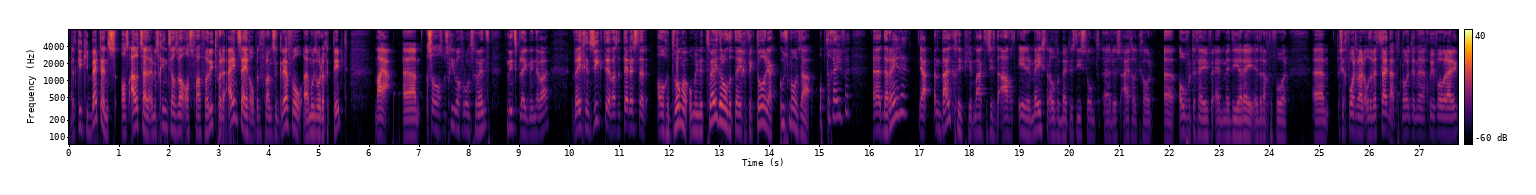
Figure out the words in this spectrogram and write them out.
dat Kiki Bertens als outsider en misschien zelfs wel als favoriet voor de eindzege op het Franse gravel moet worden getipt. Maar ja, ehm, zoals misschien wel voor ons gewend, niets bleek minder waar. Wegens ziekte was de tennister al gedwongen om in de tweede ronde tegen Victoria Kuzmoza op te geven. Uh, de reden? Ja, een buikgriepje maakte zich de avond eerder meester over Bertus. Die stond uh, dus eigenlijk gewoon uh, over te geven en met diarree de nacht ervoor um, zich voor te bereiden op de wedstrijd. Nou, dat is nooit een goede voorbereiding.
